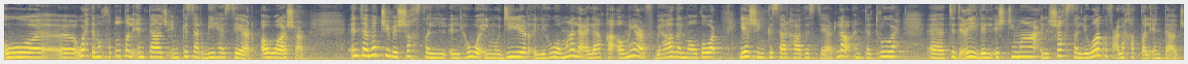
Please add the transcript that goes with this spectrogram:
وواحدة من خطوط الإنتاج انكسر بيها سير أو واشر. أنت ما تجيب الشخص اللي هو المدير اللي هو ما له علاقة أو ما يعرف بهذا الموضوع ليش انكسر هذا السير؟ لا أنت تروح تدعي للاجتماع الشخص اللي واقف على خط الإنتاج.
